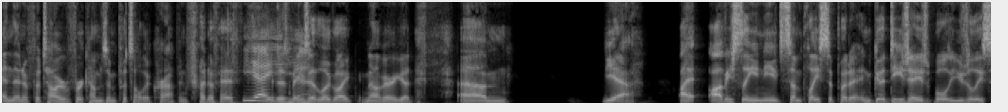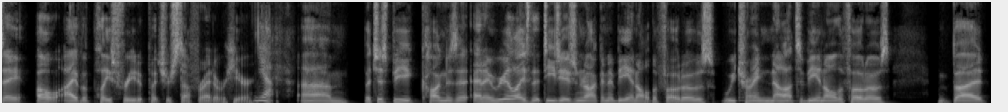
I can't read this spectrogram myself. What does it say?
And then a photographer comes and puts all the crap in front of it. Yeah. It yeah, just makes it look like not very good. Um, yeah, I obviously you need some place to put it, and good DJs will usually say, "Oh, I have a place for you to put your stuff right over here." Yeah. Um, but just be cognizant, and I realize that DJs are not going to be in all the photos. We try not to be in all the photos, but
